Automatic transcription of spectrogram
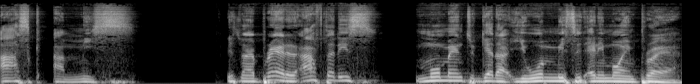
ask amiss. It's my prayer that after this moment together, you won't miss it anymore in prayer.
